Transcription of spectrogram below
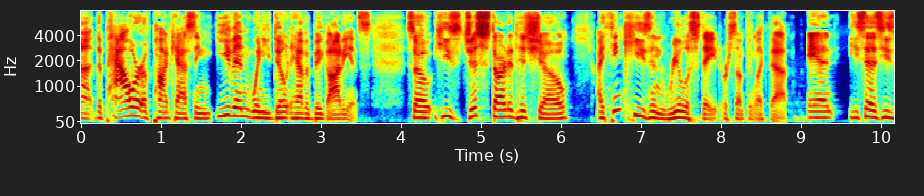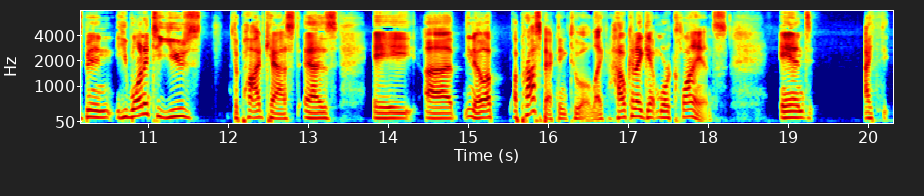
uh, the power of podcasting, even when you don't have a big audience. So he's just started his show. I think he's in real estate or something like that. And he says he's been, he wanted to use the podcast as a, uh, you know, a, a prospecting tool. Like, how can I get more clients? And I, th-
